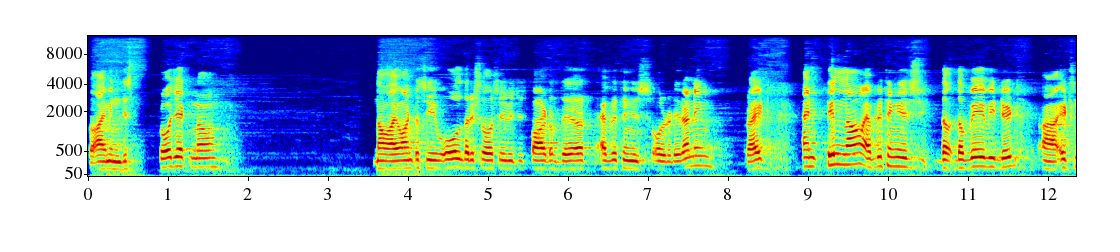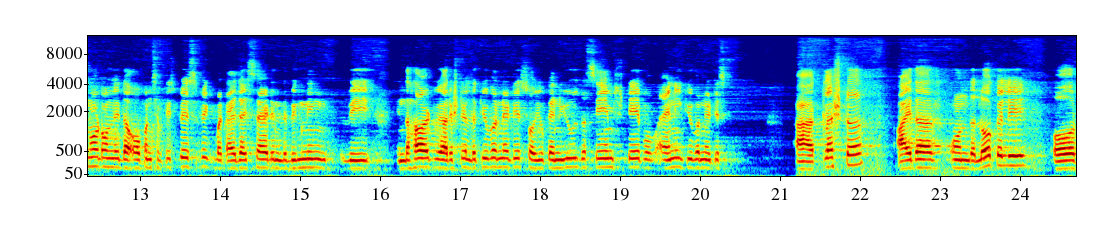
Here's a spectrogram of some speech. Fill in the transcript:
So I'm in this project now. Now I want to see all the resources which is part of there, everything is already running, right? And till now everything is the, the way we did, uh, it's not only the OpenShift specific, but as I said in the beginning, we in the heart we are still the Kubernetes, so you can use the same step of any Kubernetes uh, cluster, either on the locally or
